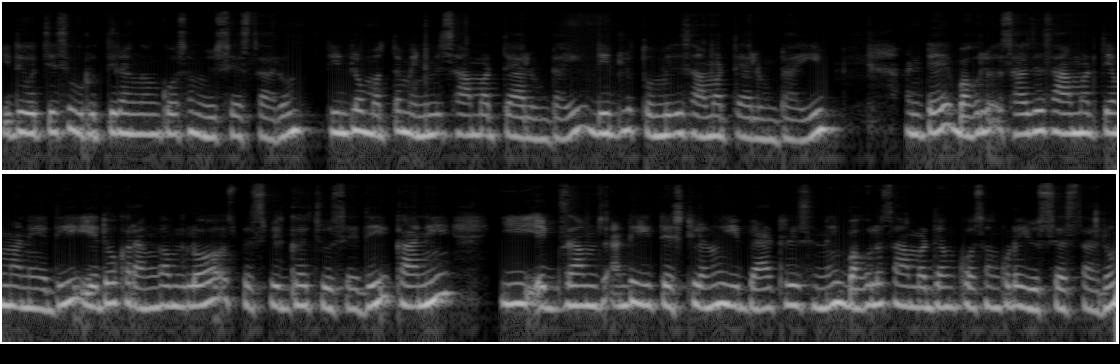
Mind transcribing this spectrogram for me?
ఇది వచ్చేసి వృత్తి రంగం కోసం యూజ్ చేస్తారు. దీంట్లో మొత్తం ఎనిమిది సామర్థ్యాలు ఉంటాయి. దీంట్లో తొమ్మిది సామర్థ్యాలు ఉంటాయి. అంటే బహుళ సహజ సామర్థ్యం అనేది ఏదో ఒక రంగంలో స్పెసిఫిక్గా చూసేది. కానీ ఈ ఎగ్జామ్స్ అంటే ఈ టెస్ట్లను ఈ బ్యాటరీస్ని బహుళ సామర్థ్యం కోసం కూడా యూజ్ చేస్తారు.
